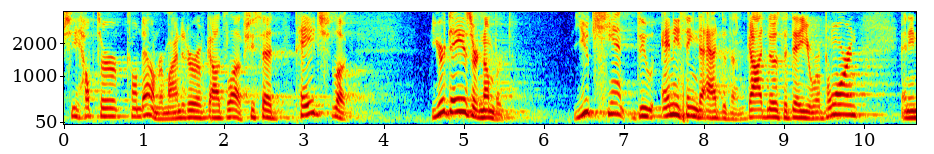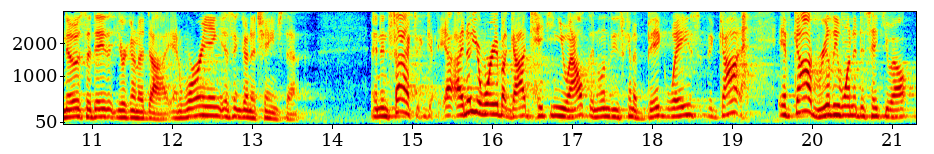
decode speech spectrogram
she helped her calm down, reminded her of God's love. She said, Paige, look, your days are numbered. You can't do anything to add to them. God knows the day you were born, and He knows the day that you're going to die. And worrying isn't going to change that. And in fact, I know you're worried about God taking you out in one of these kind of big ways. God, if God really wanted to take you out,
